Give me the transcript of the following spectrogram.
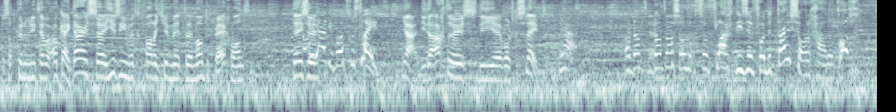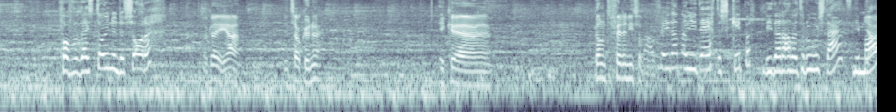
Dus dat kunnen we niet helemaal... Oh kijk, daar is, eh, hier zien we het gevalletje met eh motorpech. Want deze, Oh ja, die wordt gesleept. ja, die daarachter is, die eh, wordt gesleept. Ja. Maar dat, dat was zo'n vlag die ze voor de thuiszorg hadden, toch? Voor wij steunen de zorg. Oké, ja. Dit zou kunnen. Ik eh, kan het er verder niet van... Nou, vind je dat nou niet echt de skipper die daar aan het roer staat? Die man?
